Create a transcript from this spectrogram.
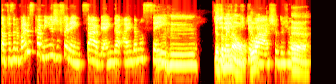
tá fazendo vários caminhos diferentes, sabe? Ainda, ainda não sei. Uhum. Eu também não. O que, que eu, eu, acho do jogo. É,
